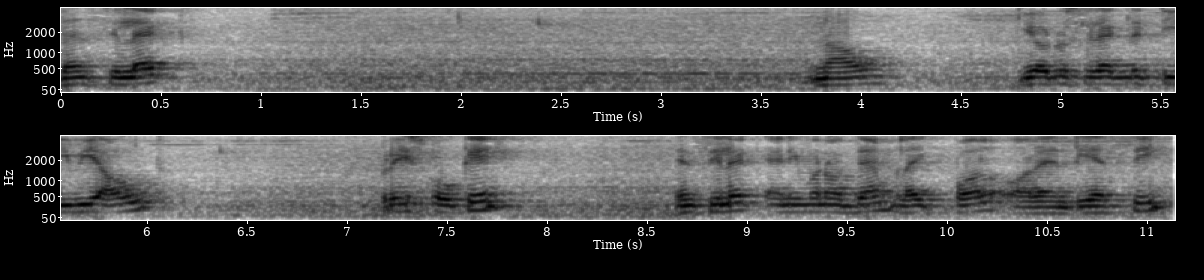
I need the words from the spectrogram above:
then select. Now you have to select the TV out press OK and select any one of them like PAL or NTSC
